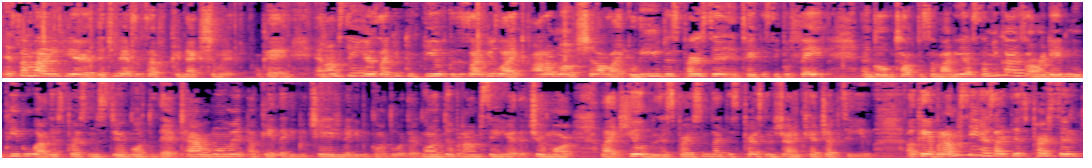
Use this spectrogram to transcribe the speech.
it's somebody here that you have some type of connection with okay? And i'm seeing here it's like you confused because it's like you like i don't know should i like leave this person and take this leap of faith and go talk to somebody else? Some of you guys are dating new people while this person is still going through their tower moment. Okay they could be changing they could be going through what they're going through but i'm seeing here that you're more like healed than this person. Like this person is trying to catch up to you. Okay but i'm seeing here it's like this person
